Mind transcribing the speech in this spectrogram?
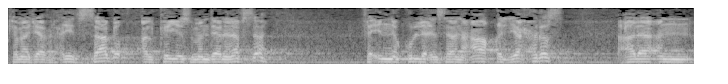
كما جاء في الحديث السابق الكيس من دان نفسه فإن كل إنسان عاقل يحرص على أن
